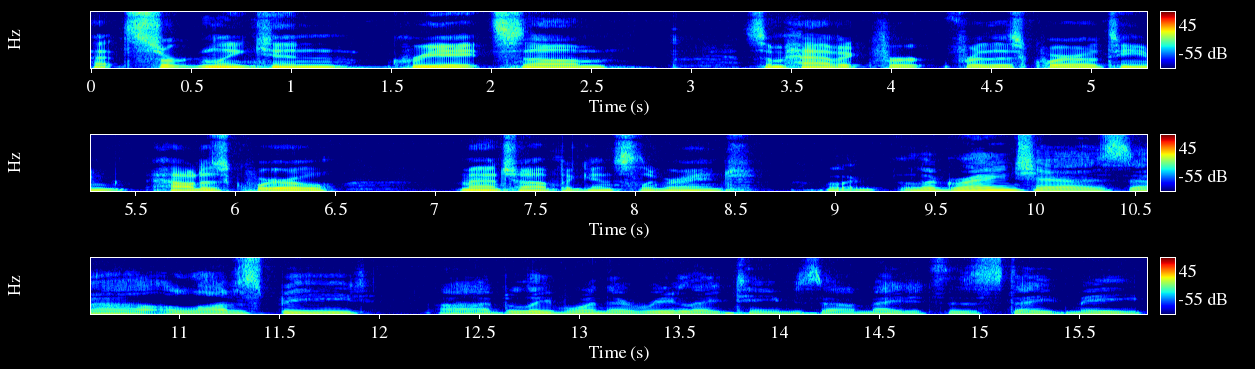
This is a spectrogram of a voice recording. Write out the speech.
that certainly can create some some havoc for for this Cuero team. How does Cuero match up against Lagrange? Lagrange has uh, a lot of speed. Uh, I believe one of their relay teams uh, made it to the state meet,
